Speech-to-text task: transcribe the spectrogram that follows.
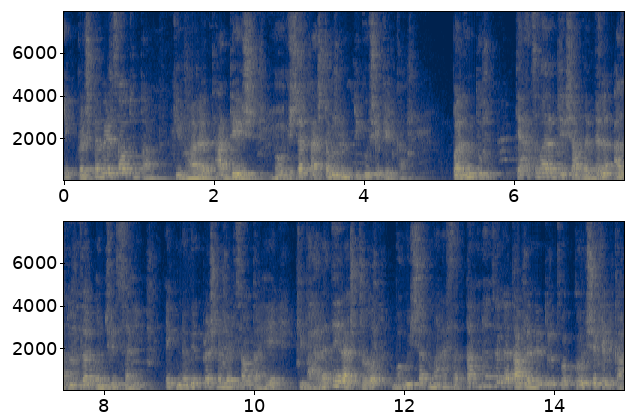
एक प्रश्न भेडसावत होता की भारत हा देश भविष्यात राष्ट्र म्हणून टिकू शकेल का? परंतु त्याच भारत देशाबद्दल आज दोन हजार पंचवीस साली एक नवीन प्रश्न भेडसावत आहे की भारत हे राष्ट्र भविष्यात महासत्ता म्हणून जगात आपलं नेतृत्व करू शकेल का?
